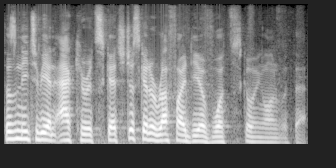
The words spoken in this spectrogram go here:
Doesn't need to be an accurate sketch, just get a rough idea of what's going on with that.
